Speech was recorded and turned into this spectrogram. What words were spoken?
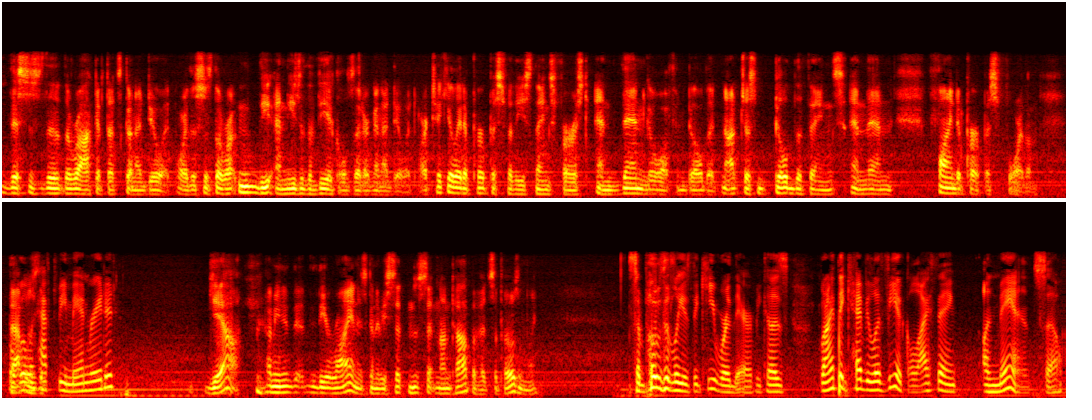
this is the, the rocket that's going to do it, or this is the, the and these are the vehicles that are going to do it. Articulate a purpose for these things first, and then go off and build it. Not just build the things and then find a purpose for them. That will it have the, to be man rated? Yeah, I mean the, the Orion is going to be sitting sitting on top of it supposedly. Supposedly is the key word there because when I think heavy lift vehicle, I think unmanned. So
